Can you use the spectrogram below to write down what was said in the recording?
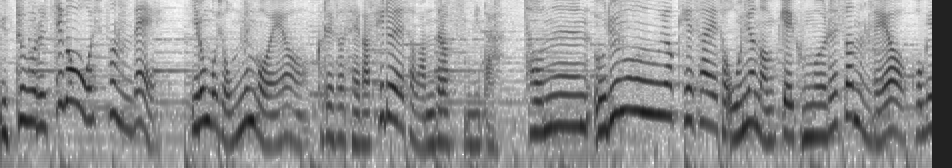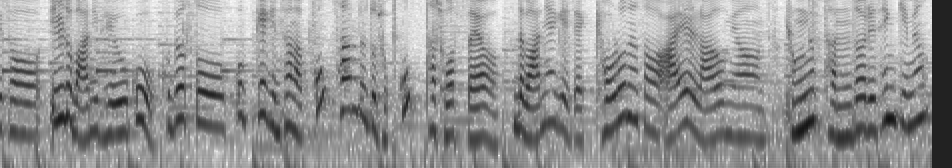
유튜브를 찍어보고 싶었는데 이런 곳이 없는 거예요. 그래서 제가 필요해서 만들었습니다. 저는 의류무역 회사에서 5년 넘게 근무를 했었는데요. 거기서 일도 많이 배우고 급여도 꽤 괜찮았고 사람들도 좋고 다 좋았어요. 근데 만약에 이제 결혼해서 아이를 낳으면 경력 단절이 생기면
